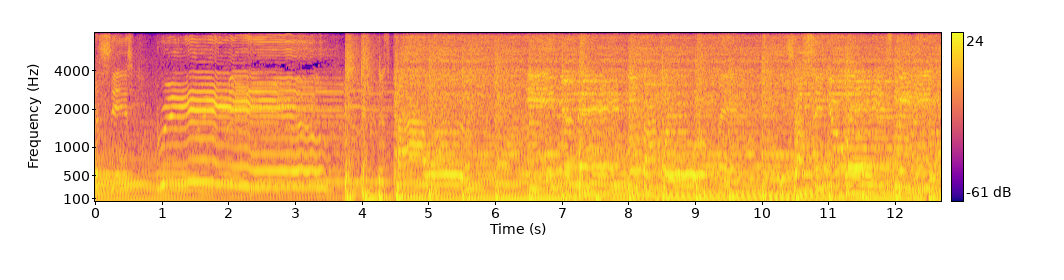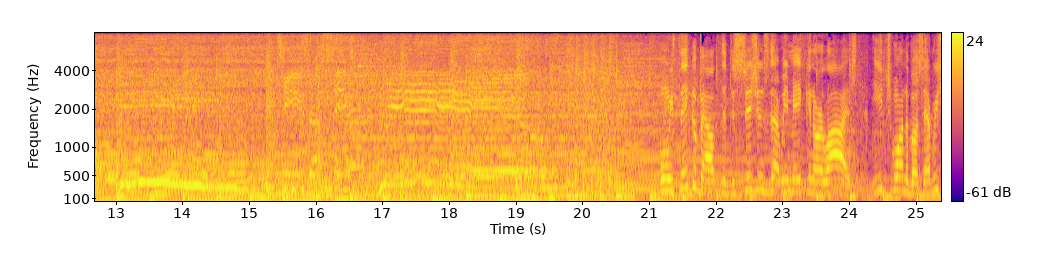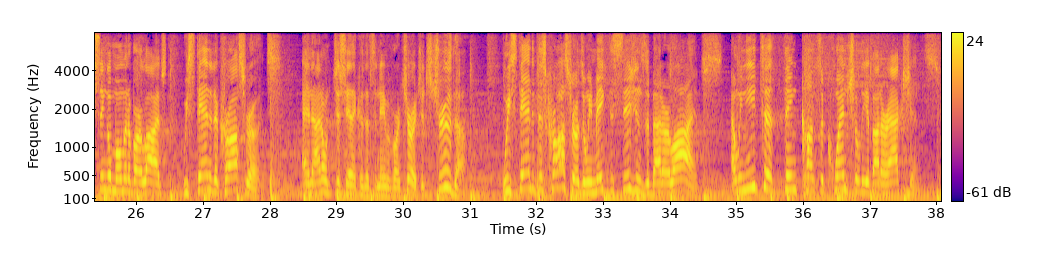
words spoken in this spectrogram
Is. When we think about the decisions that we make in our lives, each one of us, every single moment of our lives, we stand at a crossroads. And I don't just say that because that's the name of our church. It's true though. We stand at this crossroads and we make decisions about our lives. And we need to think consequentially about our actions.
